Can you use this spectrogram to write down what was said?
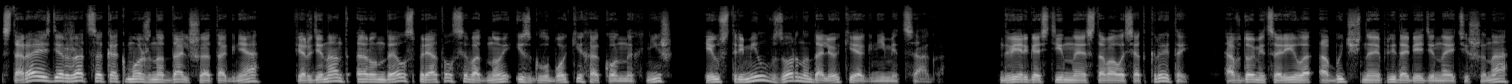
Стараясь держаться как можно дальше от огня, Фердинанд Арундел спрятался в одной из глубоких оконных ниш и устремил взор на далекие огни Мицаго. Дверь гостиной оставалась открытой, а в доме царила обычная предобеденная тишина,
